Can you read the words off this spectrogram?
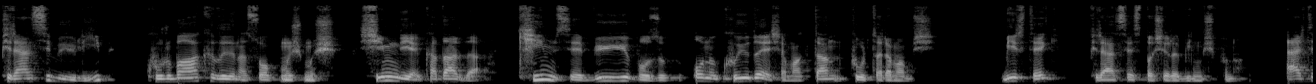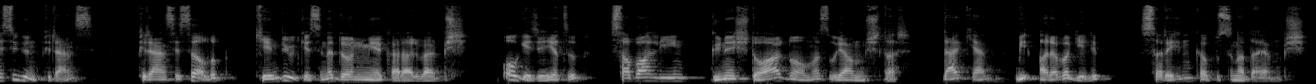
prensi büyüleyip kurbağa kılığına sokmuşmuş. Şimdiye kadar da kimse büyüyü bozup onu kuyuda yaşamaktan kurtaramamış. Bir tek prenses başarabilmiş bunu. Ertesi gün prens prensesi alıp kendi ülkesine dönmeye karar vermiş. O gece yatıp sabahleyin güneş doğar doğmaz uyanmışlar. Derken bir araba gelip sarayın kapısına dayanmış.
